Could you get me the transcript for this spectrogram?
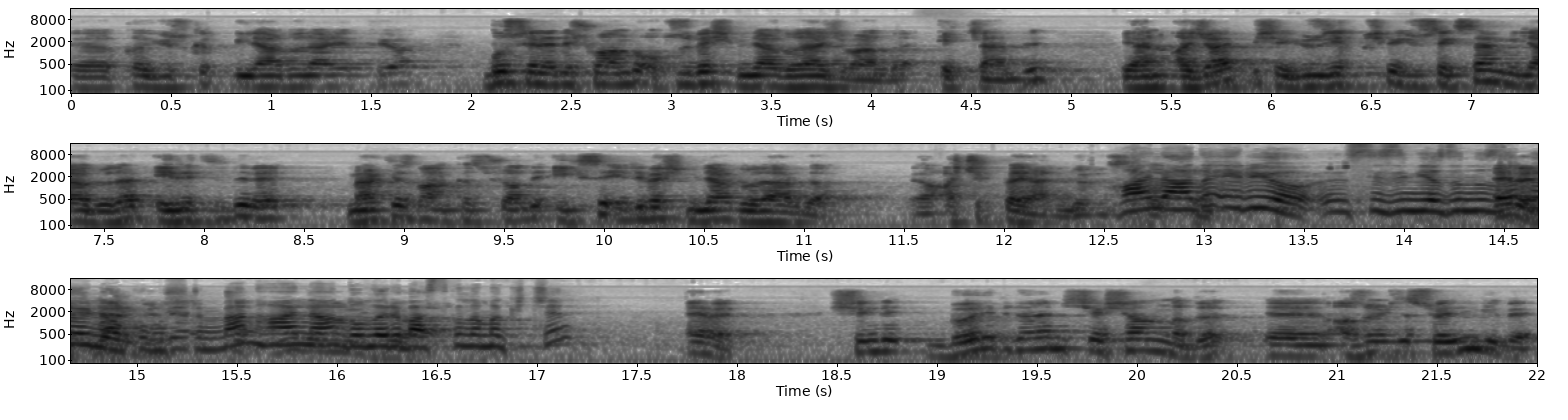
e, 140 milyar dolar yapıyor. Bu senede şu anda 35 milyar dolar civarında eklendi. Yani acayip bir şey. 175-180 milyar dolar eritildi ve Merkez Bankası şu anda eksi 55 milyar dolarda. E, açıkta yani. görüntüsü Hala da eriyor. Sizin yazınızda Evet, öyle her okumuştum ben. Hala doları ediyorlar. baskılamak için. Evet. Şimdi böyle bir dönem hiç yaşanmadı. Ee, az önce de söylediğim gibi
